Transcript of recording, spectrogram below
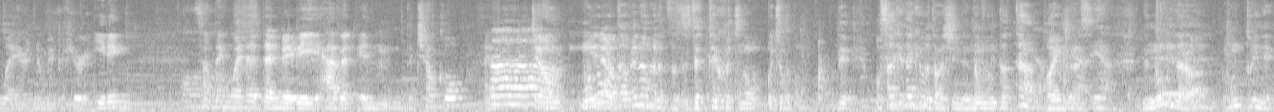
layered, you know, maybe if you're eating something with it, then maybe have it in the choco and Ah. don't, you 物を食べ know. ながらだと絶対こっちのおちょこと思うでお酒だけを楽しんで飲むんだったらワイングラス、Yeah, で飲んだら本当にね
